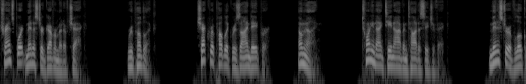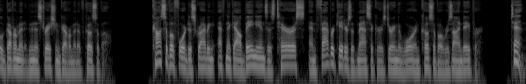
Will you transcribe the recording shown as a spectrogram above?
Transport Minister Government of Czech Republic. Czech Republic resigned April 09. 2019 Ivan Todosijevic. Minister of Local Government Administration Government of Kosovo. Kosovo for describing ethnic Albanians as terrorists and fabricators of massacres during the war in Kosovo resigned April 10.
